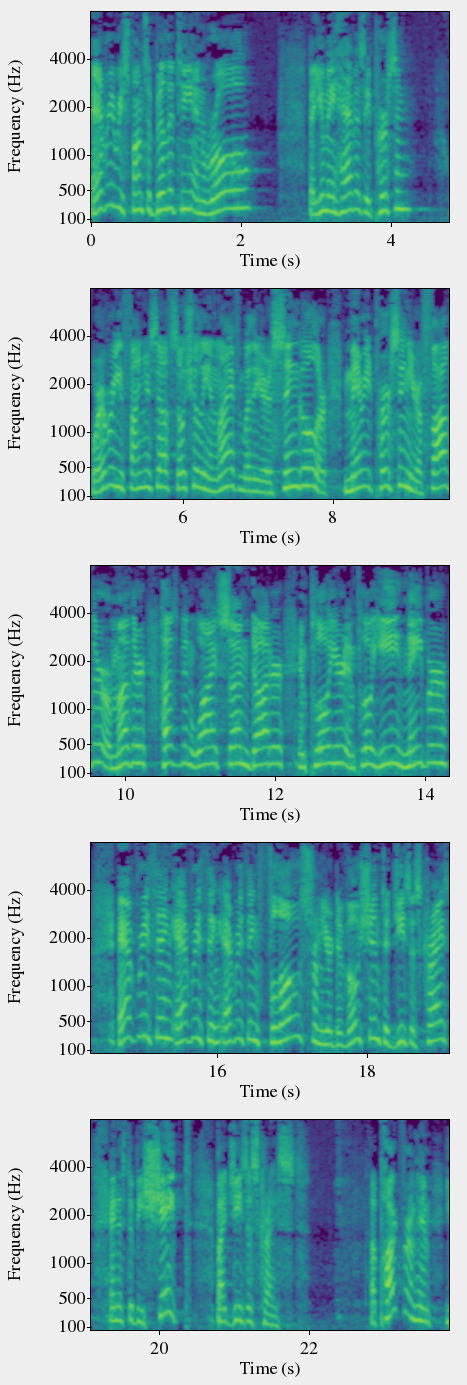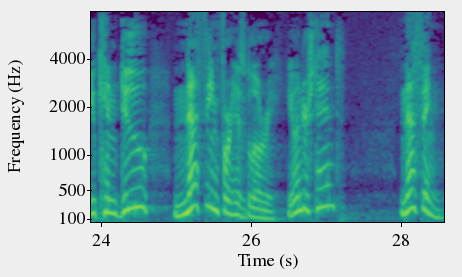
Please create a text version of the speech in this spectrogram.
Every responsibility and role that you may have as a person, wherever you find yourself socially in life, whether you're a single or married person, you're a father or mother, husband, wife, son, daughter, employer, employee, neighbor, everything, everything, everything flows from your devotion to Jesus Christ and is to be shaped by Jesus Christ. Apart from Him, you can do nothing for His glory. You understand? Nothing.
